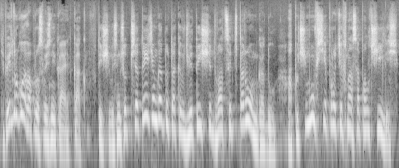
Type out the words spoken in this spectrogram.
Теперь другой вопрос возникает, как в 1853 году, так и в 2022 году. А почему все против нас ополчились?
